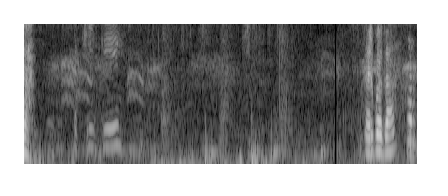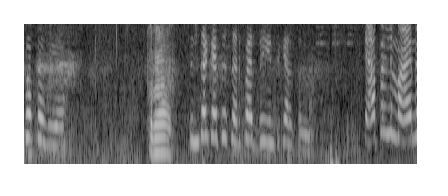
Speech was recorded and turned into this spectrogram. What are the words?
దా పక్కలకి సరిపోతా? సరిపోతుంది చింతకైతే సరిపోద్ది ఇంటికి వెళ్తున్నా. చేపల్ని మా ఆయన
